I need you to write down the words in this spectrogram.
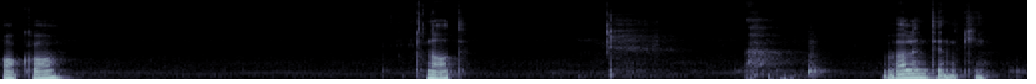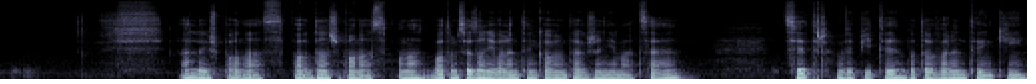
Oko. Knot. Walentynki. Ale już po nas, po, znaczy po nas, po, na, po tym sezonie walentynkowym także nie ma C. Cytr wypity, bo to walentynki.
